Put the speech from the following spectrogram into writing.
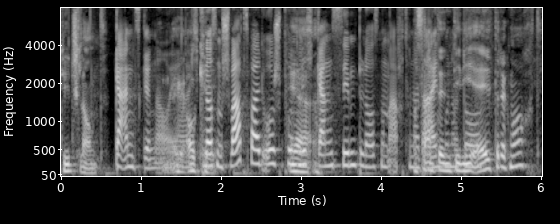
Deutschland? Ganz genau, ja. Okay. Ich bin aus dem Schwarzwald ursprünglich, ja. ganz simpel aus einem 800 Was haben denn deine Eltern gemacht?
